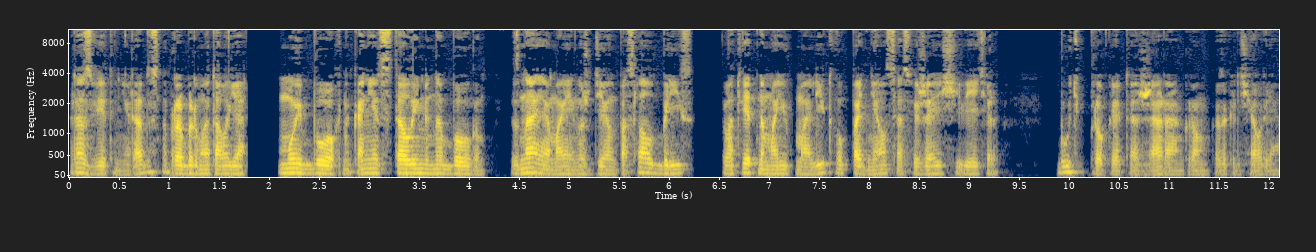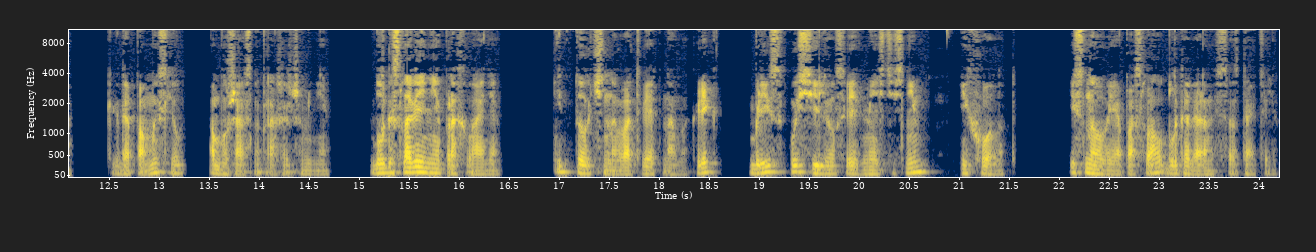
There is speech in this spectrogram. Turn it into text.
«Разве это не радостно?» – пробормотал я. «Мой Бог, наконец, стал именно Богом. Зная о моей нужде, Он послал бриз. В ответ на мою молитву поднялся освежающий ветер, «Будь проклята жара!» – громко закричал я, когда помыслил об ужасно прошедшем дне. Благословение прохладе. И точно в ответ на мой крик бриз усилился и вместе с ним и холод. И снова я послал благодарность Создателю.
